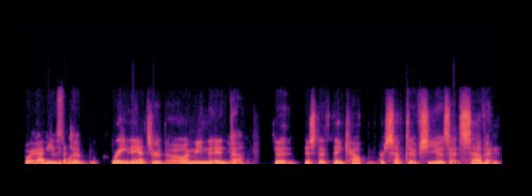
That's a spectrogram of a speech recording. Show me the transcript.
Well, I just that's a great answer, though. I mean, and yeah, to, just to think how perceptive she is at seven,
